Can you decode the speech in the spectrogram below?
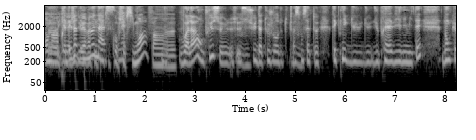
on a, euh, il y a déjà des menaces qui court sur six mois. Enfin, voilà. En plus, le mhm. Sud a toujours de toute façon mhm. cette technique du, du, du, préavis illimité. Donc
